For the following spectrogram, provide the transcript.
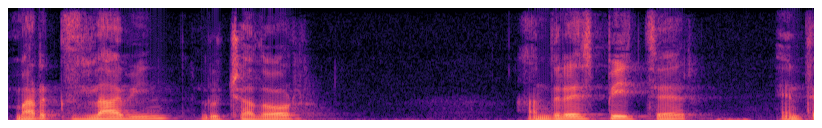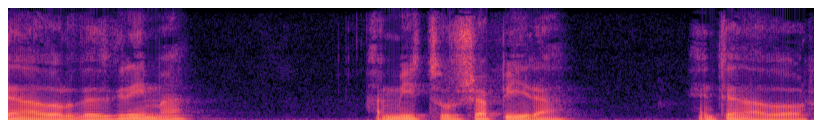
Mark Slavin, luchador. Andrés Pitzer, entrenador de esgrima. Amitur Shapira, entrenador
